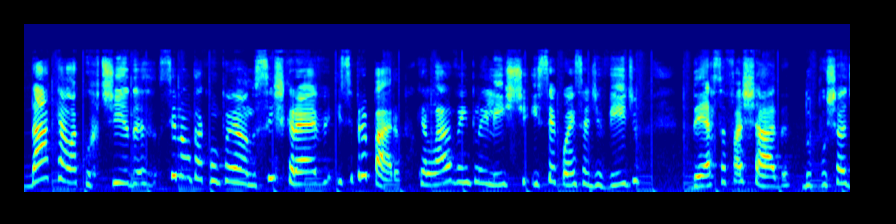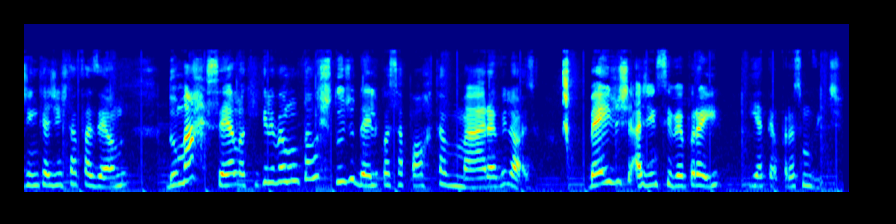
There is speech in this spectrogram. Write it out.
dá aquela curtida. Se não tá acompanhando, se inscreve e se prepara, porque lá vem playlist e sequência de vídeo dessa fachada, do puxadinho que a gente tá fazendo, do Marcelo aqui, que ele vai montar o estúdio dele com essa porta maravilhosa. Beijos, a gente se vê por aí e até o próximo vídeo.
